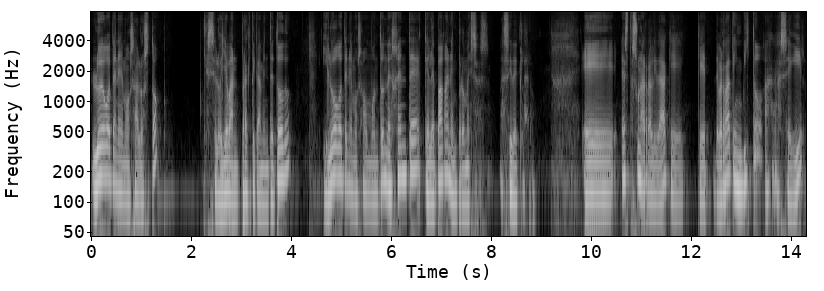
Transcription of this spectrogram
Luego tenemos a los top, que se lo llevan prácticamente todo. Y luego tenemos a un montón de gente que le pagan en promesas, así de claro. Eh, esta es una realidad que, de verdad te invito a, seguir,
